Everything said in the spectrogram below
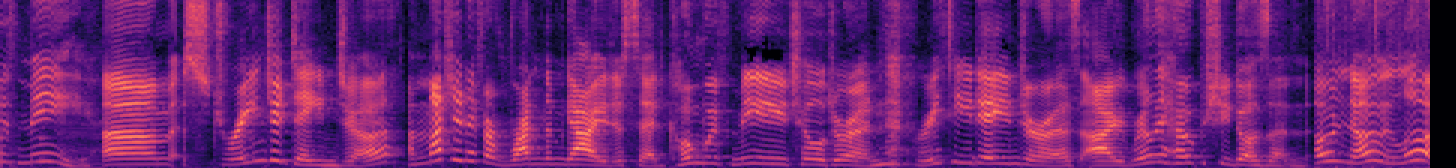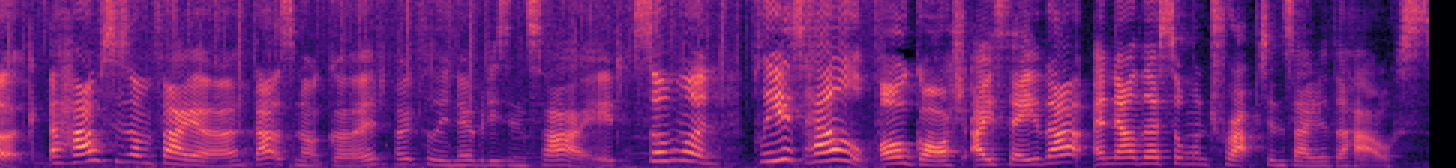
with me. Um, stranger danger. Imagine if a random guy just said, come with me, children. Pretty dangerous. I really hope she doesn't. Oh no, look, a house is on fire. That's not good. Hopefully nobody's inside. Someone, please help. Oh gosh, I say that and now there's someone trapped inside of the house.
